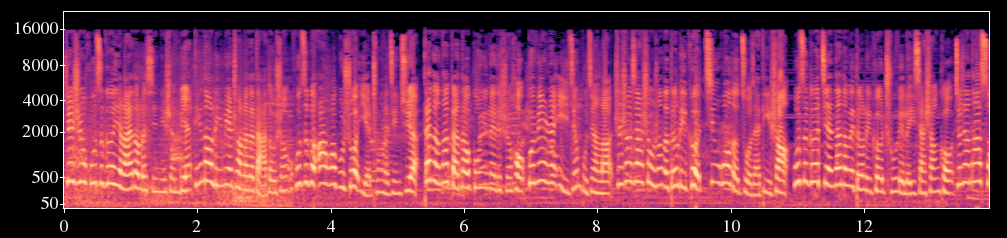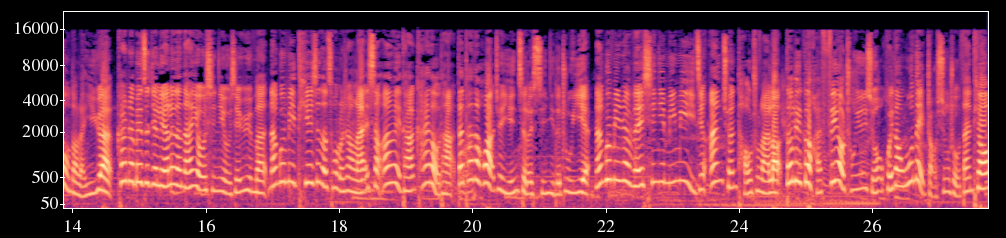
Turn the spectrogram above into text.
这时胡子哥也来到了辛尼身边，听到里面传来的打斗声，胡子哥二话不说也冲了进去。但等他赶到公寓内的时候，鬼面人已经不见了，只剩下受伤的德里克惊慌的坐在地上。胡子哥简单的为德里克处理了一下伤口，就将他送到了医院。看着被自己连累的男友，辛尼有些郁闷。男闺蜜贴心的凑了上来，想安慰他、开导他，但他的话却引起了辛尼的注意。男闺蜜认为辛尼明明已经安全逃出来了，德里克还非要冲英雄回到屋内找凶手单挑，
